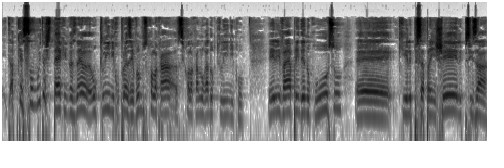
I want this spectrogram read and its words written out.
Então, porque são muitas técnicas, né? O clínico, por exemplo, vamos colocar, se colocar no lugar do clínico ele vai aprender no curso é, que ele precisa preencher, ele precisa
